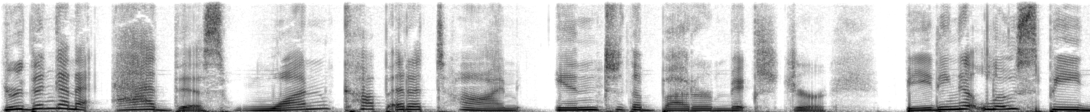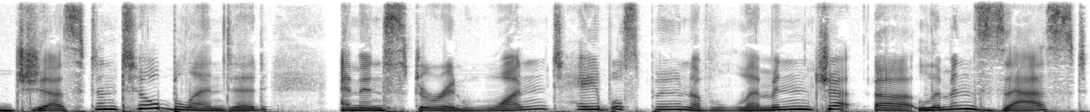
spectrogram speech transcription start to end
You're then going to add this one cup at a time into the butter mixture, beating at low speed just until blended, and then stir in one tablespoon of lemon uh, lemon zest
